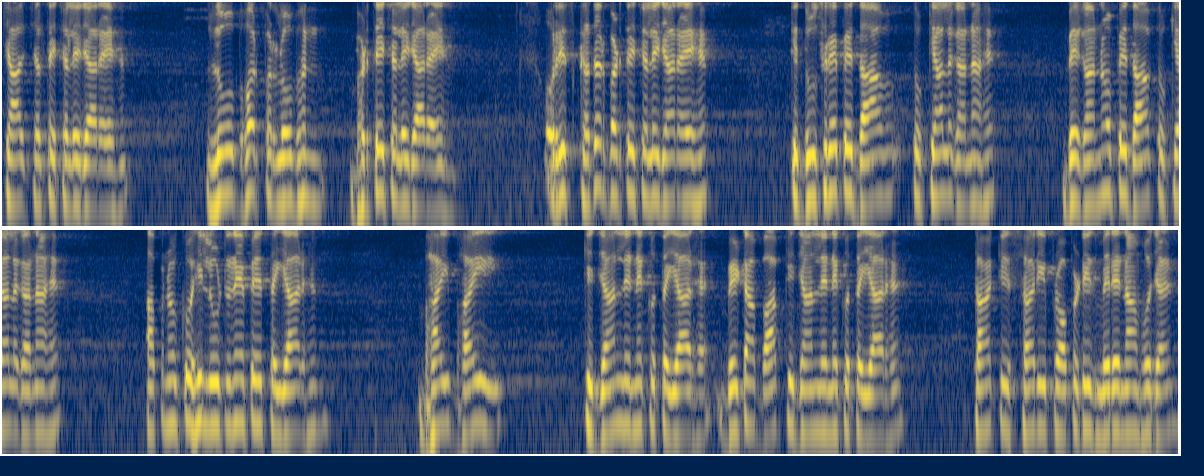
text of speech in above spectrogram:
चाल चलते चले जा रहे हैं, लोभ और प्रलोभन बढ़ते चले जा रहे हैं, और इस कदर बढ़ते चले जा रहे हैं कि दूसरे पे दाव तो क्या लगाना है? बेगानों पे दाव तो क्या लगाना है? अपनों को ही लूटने पे तैयार हैं। भाई भाई की जान लेने को तैयार है। बेटा, बाप की जान लेने को तैयार है। ताकि सारी प्रॉपर्टीज़ मेरे नाम हो जाएँ,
